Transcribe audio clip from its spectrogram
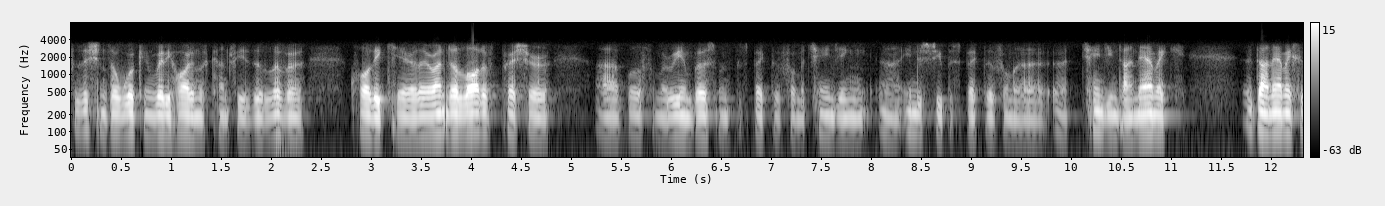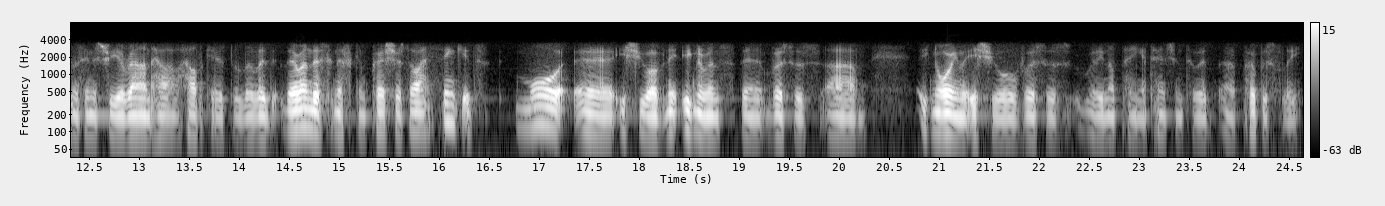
physicians are working really hard in this country to deliver quality care. They're under a lot of pressure uh, both from a reimbursement perspective, from a changing uh, industry perspective, from a, a changing dynamic uh, dynamics in this industry around how healthcare is delivered. They're under significant pressure. So I think it's more an issue of ignorance than versus um, ignoring the issue or versus really not paying attention to it uh, purposefully.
